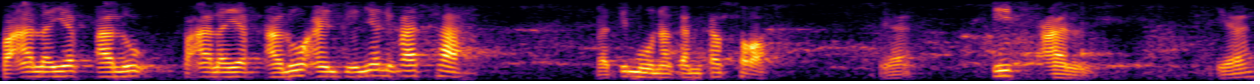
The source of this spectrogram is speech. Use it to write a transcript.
Fa'ala yaf'alu, fa'ala yaf'alu, ain fi'ilnya difathah. Berarti menggunakan kasrah. Ya. If'al ya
